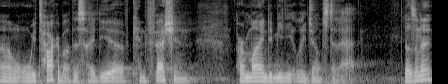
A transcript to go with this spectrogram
uh, when we talk about this idea of confession, our mind immediately jumps to that, doesn't it?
